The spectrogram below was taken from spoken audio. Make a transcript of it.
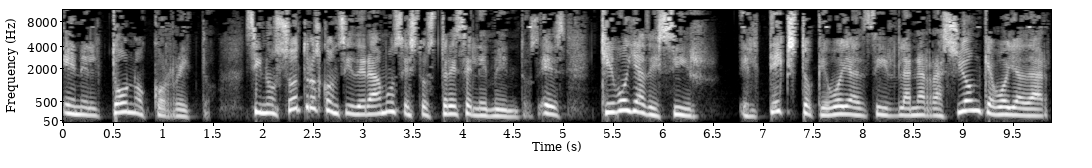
en el tono correcto. Si nosotros consideramos estos tres elementos, es, ¿qué voy a decir? El texto que voy a decir, la narración que voy a dar,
